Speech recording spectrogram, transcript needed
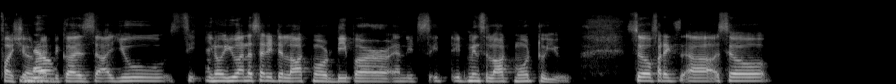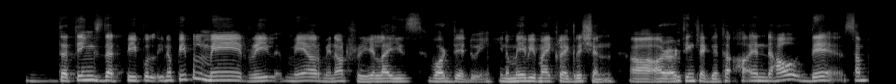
for sure no. right because uh, you see, you know you understand it a lot more deeper and it's it, it means a lot more to you. So for example uh, so the things that people you know people may real may or may not realize what they're doing you know maybe microaggression uh, or, or, things like that. And how they some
